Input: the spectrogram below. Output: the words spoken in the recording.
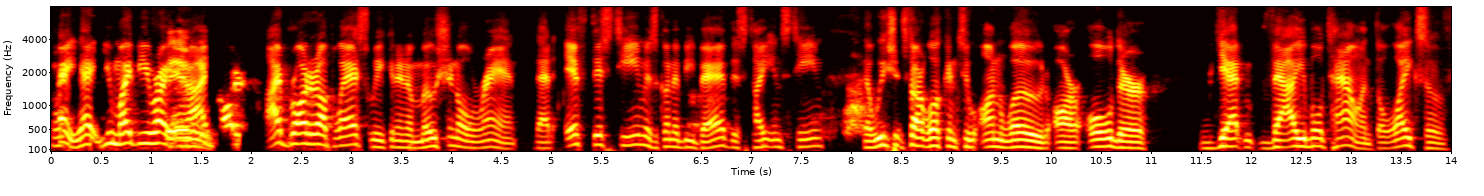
Hey, hey, you might be right. And I brought, it, I brought it up last week in an emotional rant that if this team is going to be bad, this Titans team, that we should start looking to unload our older yet valuable talent, the likes of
